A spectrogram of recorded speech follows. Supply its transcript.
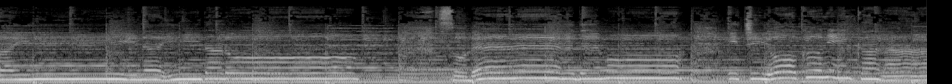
はいないだろう。それでも1億人から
